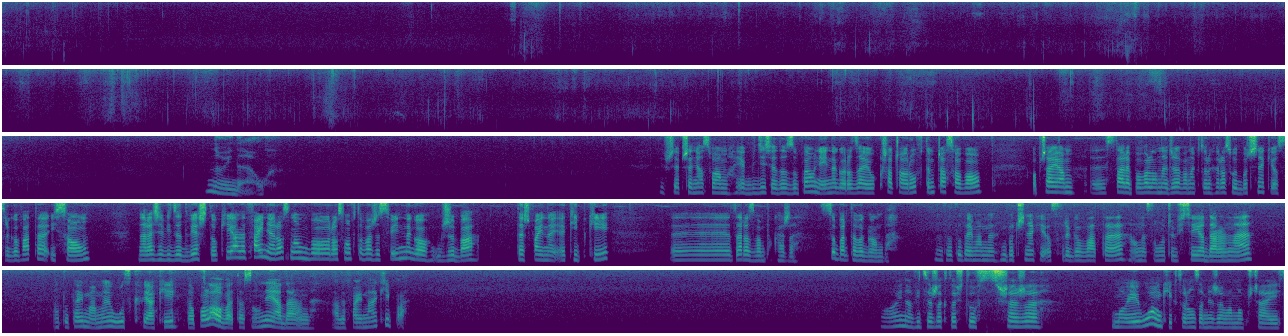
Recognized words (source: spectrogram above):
No ideał. Już się przeniosłam, jak widzicie, do zupełnie innego rodzaju krzaczorów. Tymczasowo obczajam y, stare, powalone drzewa, na których rosły boczniaki ostrygowate i są. Na razie widzę dwie sztuki, ale fajnie rosną, bo rosną w towarzystwie innego grzyba, też fajnej ekipki. Yy, zaraz Wam pokażę. Super to wygląda. No to tutaj mamy boczniaki ostrygowate. One są oczywiście jadalne. A tutaj mamy łuskwiaki topolowe. Te są niejadalne, ale fajna ekipa. Oj, no widzę, że ktoś tu strzeże mojej łąki, którą zamierzałam obczaić.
